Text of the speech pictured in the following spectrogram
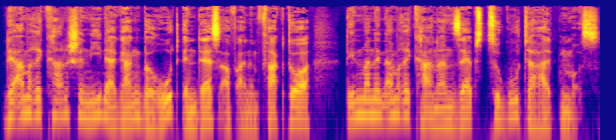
Der amerikanische Niedergang beruht indes auf einem Faktor, den man den Amerikanern selbst zugute halten muss.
